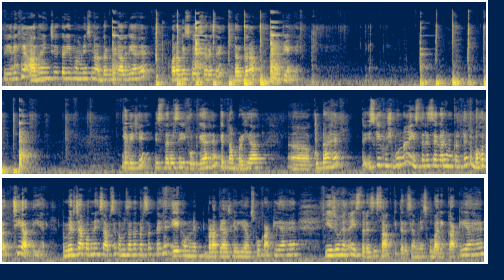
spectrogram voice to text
तो ये देखिए, आधा इंच के करीब हमने इसमें अदरक भी डाल दिया है और अब इसको इस तरह से दरदरा कूट लेंगे। ये देखिए, इस तरह से ये कुट गया है, कितना बढ़िया कुटा है। तो इसकी खुशबू ना, इस तरह से अगर हम करते हैं तो बहुत अच्छी आती है। तो मिर्च आप अपने हिसाब से कम ज़्यादा कर सकते हैं। एक हमने बड़ा प्याज ले लिया, उसको काट लिया है। ये जो है ना, इस तरह से साग की तरह से हमने इसको बारीक काट लिया है।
